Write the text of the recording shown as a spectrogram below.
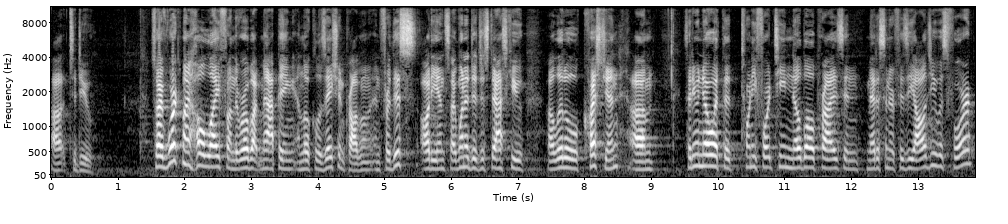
uh, to do. So I've worked my whole life on the robot mapping and localization problem. And for this audience, I wanted to just ask you a little question. Um, does anyone know what the 2014 Nobel Prize in Medicine or Physiology was for?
